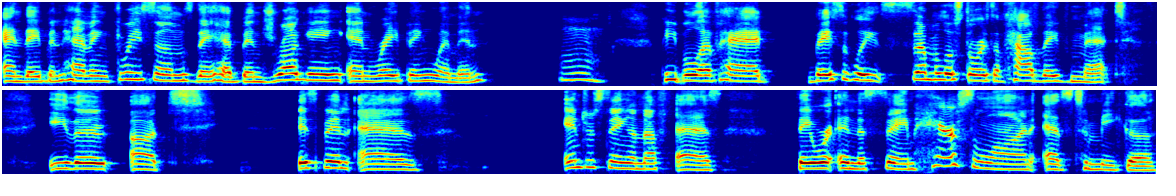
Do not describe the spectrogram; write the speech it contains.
And they've been having threesomes. They have been drugging and raping women. Mm. people have had basically similar stories of how they've met. Either uh t- it's been as interesting enough as they were in the same hair salon as Tameka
